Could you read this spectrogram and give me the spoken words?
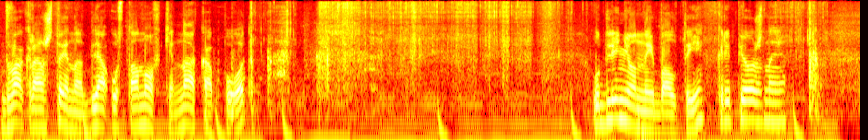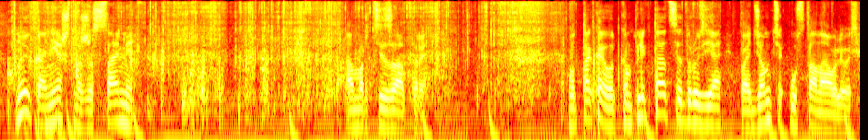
Два кронштейна для установки на капот. Удлиненные болты крепежные. Ну и, конечно же, сами амортизаторы. Вот такая вот комплектация, друзья. Пойдемте устанавливать.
